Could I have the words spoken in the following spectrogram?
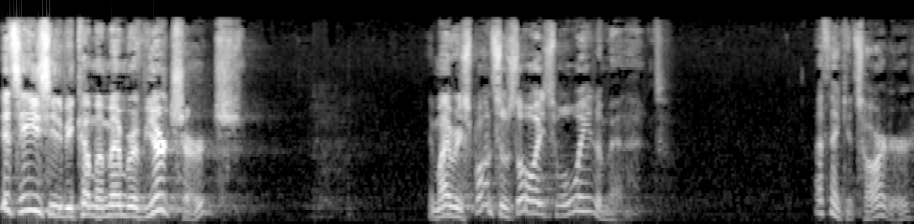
It's easy to become a member of your church. And my response was always, well, wait a minute. I think it's harder.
